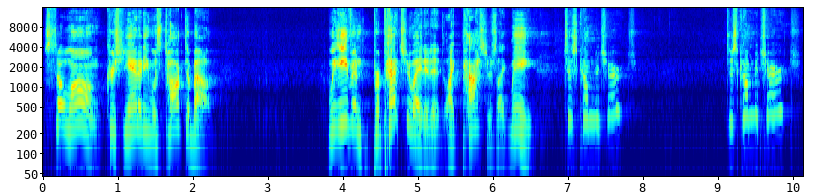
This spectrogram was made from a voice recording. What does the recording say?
so long, Christianity was talked about. We even perpetuated it, like pastors like me. Just come to church. Just come to church.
